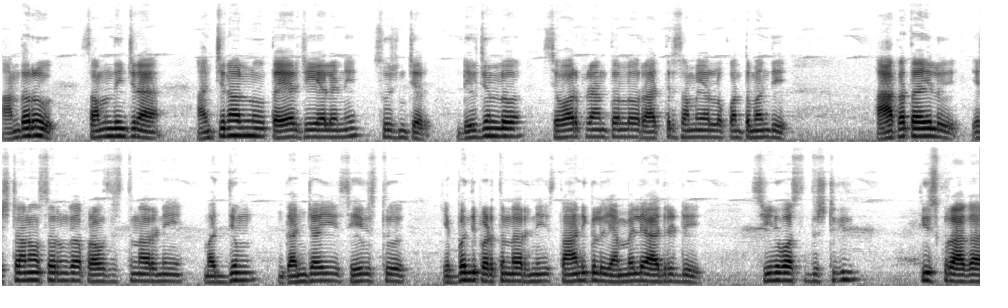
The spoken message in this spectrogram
అందరూ సంబంధించిన అంచనాలను తయారు చేయాలని సూచించారు. డివిజన్లో శివారు ప్రాంతంలో రాత్రి సమయాల్లో కొంతమంది ఆకతాయిలు ఇష్టానవసరంగా ప్రవర్తిస్తున్నారని మద్యం గంజాయి సేవిస్తూ ఇబ్బంది పెడుతున్నారని స్థానికులు ఎమ్మెల్యే ఆదిరెడ్డి శ్రీనివాస్ దృష్టికి తీసుకురాగా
